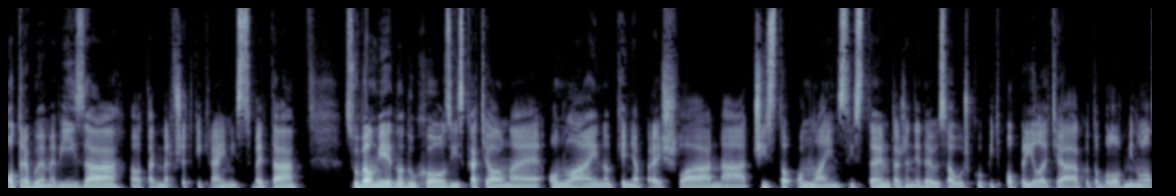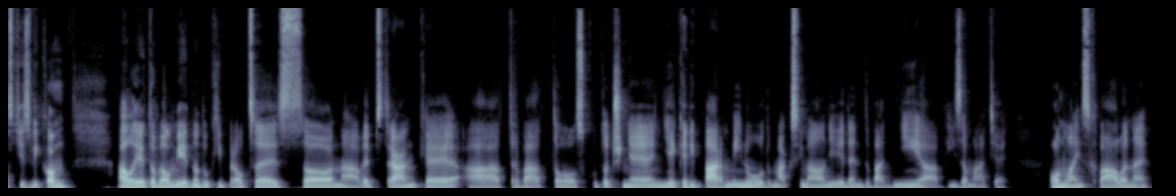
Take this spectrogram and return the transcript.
potrebujeme víza, takmer všetky krajiny sveta sú veľmi jednoducho získateľné online. Kenia prešla na čisto online systém, takže nedajú sa už kúpiť po prílete, ako to bolo v minulosti zvykom, ale je to veľmi jednoduchý proces na web stránke a trvá to skutočne niekedy pár minút, maximálne 1-2 dní a víza máte online schválené.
